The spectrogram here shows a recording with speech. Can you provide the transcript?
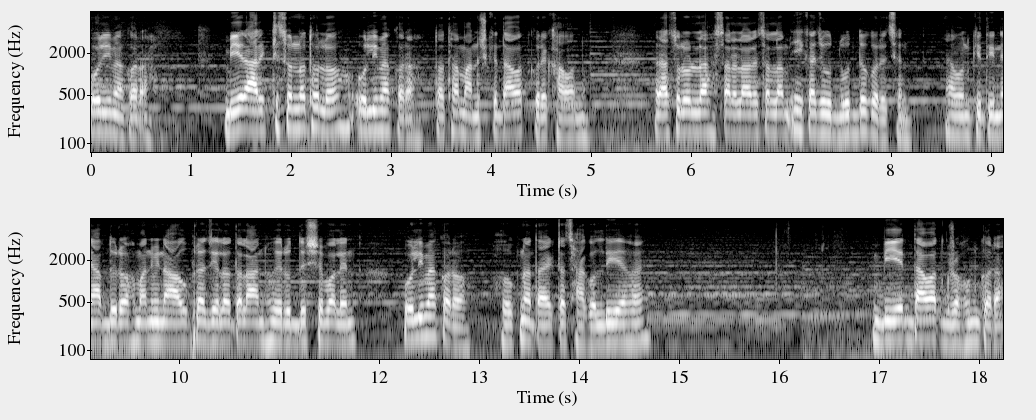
অলিমা করা। বিয়ের আরেকটি সুন্নত হলো অলিমা করা তথা মানুষকে দাওয়াত করে খাওয়ানো। রাসুল্লাহ সাল্লাহ সাল্লাম এই কাজে উদ্বুদ্ধ করেছেন। এমনকি তিনি আব্দুর রহমান মিন আউফরা জেলাতলা আনহু এর উদ্দেশ্যে বলেন অলিমা করো, হোক না তা একটা ছাগল দিয়ে হয়। বিয়ের দাওয়াত গ্রহণ করা।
